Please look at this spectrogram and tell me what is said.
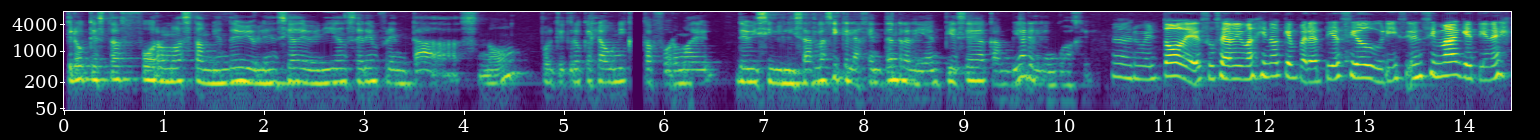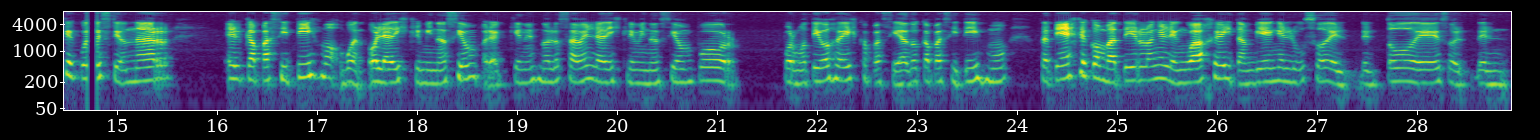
creo que estas formas también de violencia deberían ser enfrentadas, ¿no? Porque creo que es la única forma de, visibilizarlas y que la gente en realidad empiece a cambiar el lenguaje. Claro, el todo eso, o sea, me imagino que para ti ha sido durísimo. Encima que tienes que cuestionar el capacitismo, bueno, o la discriminación, para quienes no lo saben, la discriminación por, por motivos de discapacidad o capacitismo. O sea, tienes que combatirlo en el lenguaje y también el uso del, todo de eso, del,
